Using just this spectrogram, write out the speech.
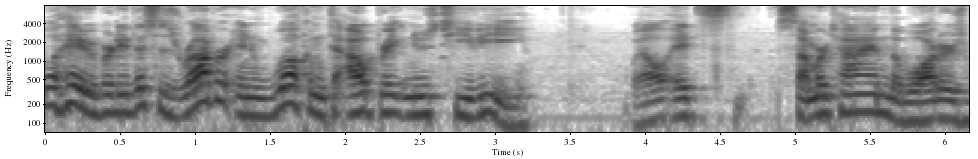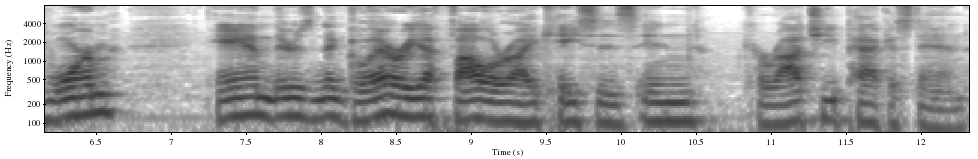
Well, hey everybody, this is Robert and welcome to Outbreak News TV. Well, it's summertime, the water's warm, and there's Naegleria fowleri cases in Karachi, Pakistan.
